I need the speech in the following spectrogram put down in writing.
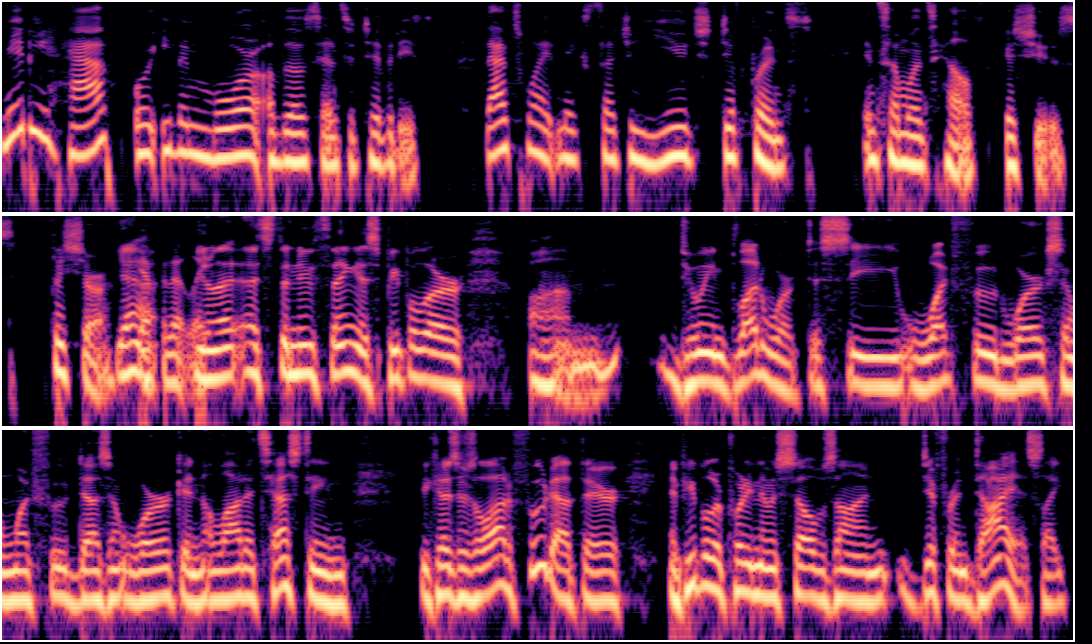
maybe half or even more of those sensitivities. That's why it makes such a huge difference in someone's health issues, for sure. Yeah, definitely. You know, that's the new thing is people are um, doing blood work to see what food works and what food doesn't work, and a lot of testing because there's a lot of food out there, and people are putting themselves on different diets. Like,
